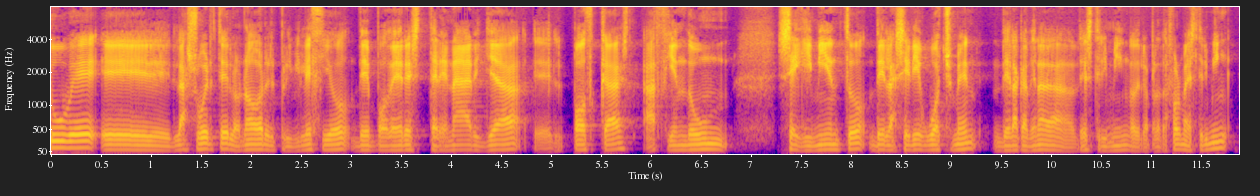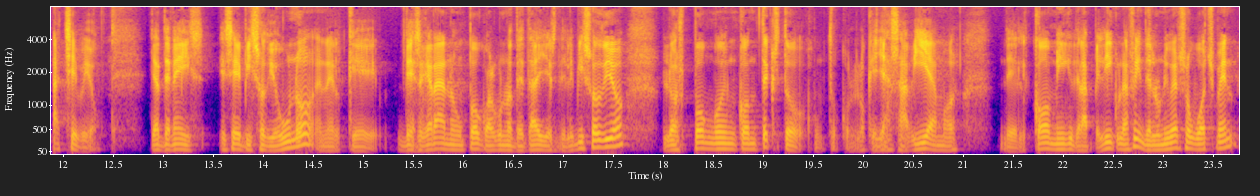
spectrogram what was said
tuve eh, la suerte, el honor, el privilegio de poder estrenar ya el podcast haciendo un seguimiento de la serie Watchmen de la cadena de streaming o de la plataforma de streaming HBO. Ya tenéis ese episodio 1 en el que desgrano un poco algunos detalles del episodio, los pongo en contexto junto con lo que ya sabíamos del cómic, de la película, en fin, del universo Watchmen,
